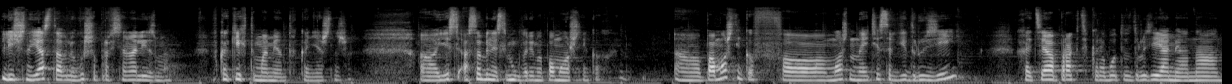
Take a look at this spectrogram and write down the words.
лично я ставлю выше профессионализма. В каких-то моментах, конечно же. А, если, особенно если мы говорим о помощниках. А, помощников а, можно найти среди друзей, хотя практика работы с друзьями, она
